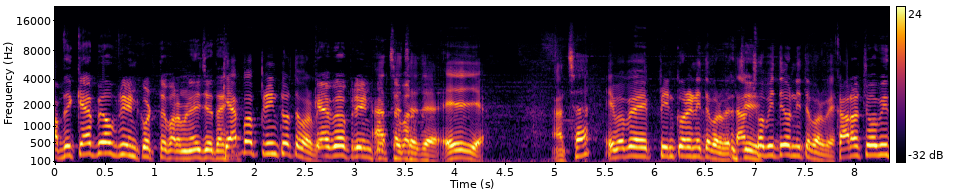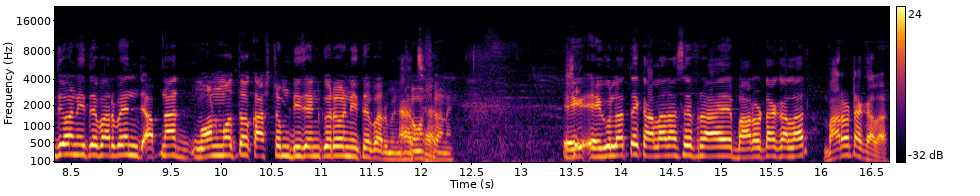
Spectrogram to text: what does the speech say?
আপনি ক্যাপেও প্রিন্ট করতে পারবেন এই যে দেখেন। ক্যাপও প্রিন্ট করতে পারবেন ক্যাপেও প্রিন্ট আচ্ছা করতে আচ্ছা পারবেন। আচ্ছা এই যে আচ্ছা এভাবে প্রিন্ট করে নিতে পারবে তার ছবি দিয়েও নিতে পারবে? কারও ছবি দিয়েও নিতে পারবেন আপনার মন মতো কাস্টম ডিজাইন করেও নিতে পারবেন আচ্ছা। সমস্যা নেই। এগুলাতে কালার আছে প্রায় বারোটা কালার বারোটা কালার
